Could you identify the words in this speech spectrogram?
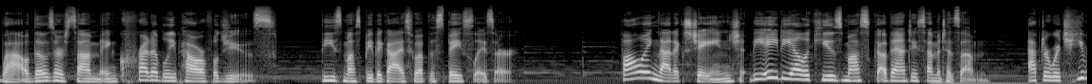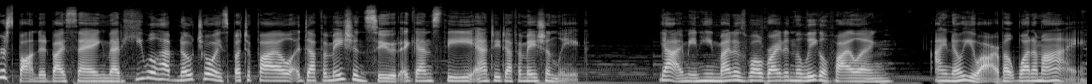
Wow, those are some incredibly powerful Jews. These must be the guys who have the space laser. Following that exchange, the ADL accused Musk of anti Semitism, after which he responded by saying that he will have no choice but to file a defamation suit against the Anti Defamation League. Yeah, I mean, he might as well write in the legal filing I know you are, but what am I?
